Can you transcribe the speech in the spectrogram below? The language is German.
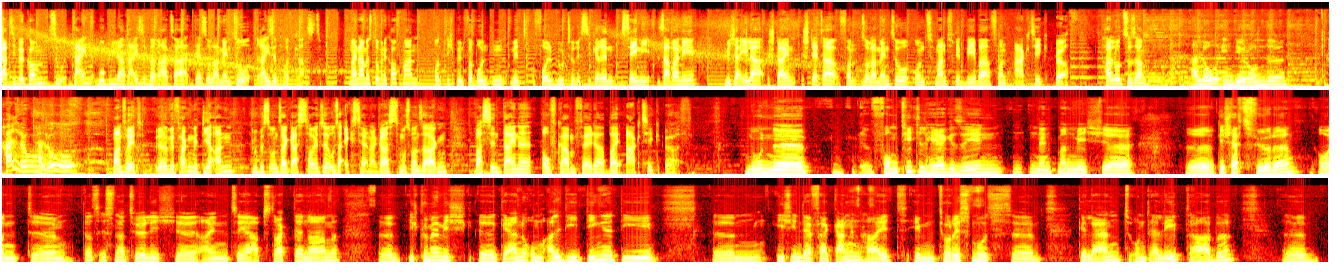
Herzlich willkommen zu Dein mobiler Reiseberater, der Solamento Reisepodcast. Mein Name ist Dominik Hoffmann und ich bin verbunden mit Vollblut-Touristikerin Saini Savane, Michaela Stein-Stetter von Solamento und Manfred Weber von Arctic Earth. Hallo zusammen. Hallo in die Runde. Hallo. Hallo. Manfred, äh, wir fangen mit dir an. Du bist unser Gast heute, unser externer Gast, muss man sagen. Was sind deine Aufgabenfelder bei Arctic Earth? Nun, äh, vom Titel her gesehen nennt man mich äh, äh, Geschäftsführer und äh, das ist natürlich äh, ein sehr abstrakter Name. Äh, ich kümmere mich äh, gerne um all die Dinge, die ähm, ich in der Vergangenheit im Tourismus gelernt und erlebt habe.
